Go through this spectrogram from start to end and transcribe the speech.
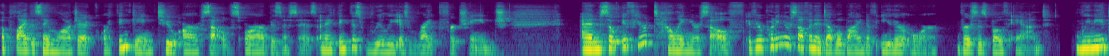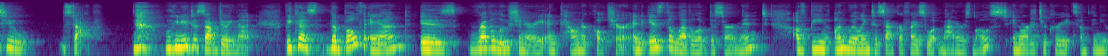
apply the same logic or thinking to ourselves or our businesses. And i think this really is ripe for change. And so if you're telling yourself if you're putting yourself in a double bind of either or versus both and we need to stop we need to stop doing that because the both and is revolutionary and counterculture and is the level of discernment of being unwilling to sacrifice what matters most in order to create something you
